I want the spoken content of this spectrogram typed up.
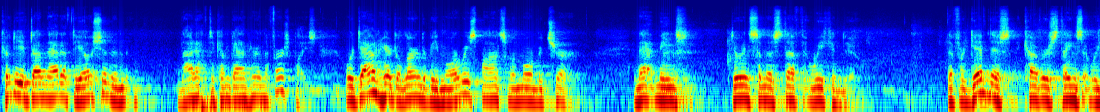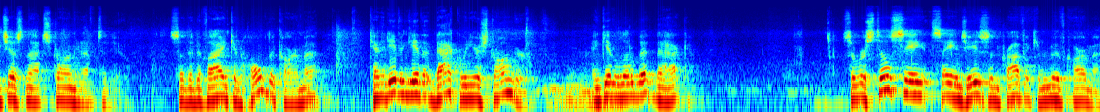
couldn't He have done that at the ocean and not have to come down here in the first place? We're down here to learn to be more responsible, more mature. And that means doing some of the stuff that we can do. The forgiveness covers things that we're just not strong enough to do. So the divine can hold the karma. Can it even give it back when you're stronger? And give a little bit back. So we're still seeing, saying Jesus and prophet can remove karma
